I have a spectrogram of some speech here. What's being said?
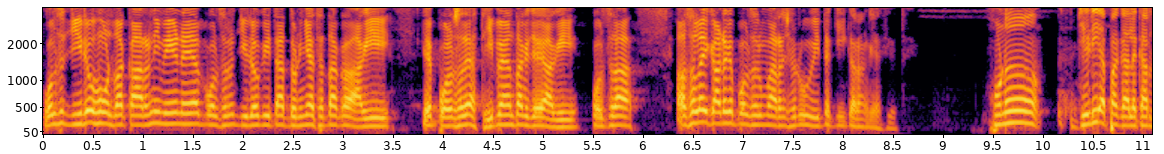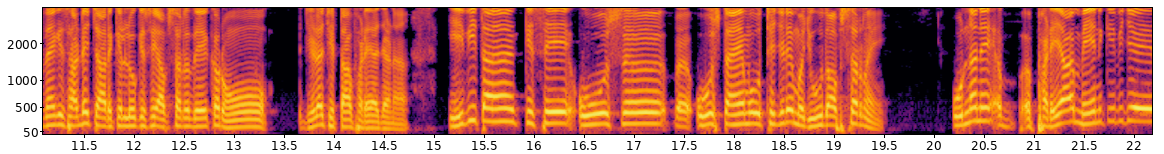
ਪੁਲਿਸ ਜ਼ੀਰੋ ਹੋਣ ਦਾ ਕਾਰਨ ਹੀ ਮੇਨ ਹੈ ਪੁਲਿਸ ਨੂੰ ਜ਼ੀਰੋ ਕੀਤਾ, ਦੁਨੀਆ ਇੱਥੇ ਤੱਕ ਆ ਗਈ ਕਿ ਪੁਲਿਸ ਦੇ ਹੱਥੀ ਪੈਣ ਤੱਕ ਜੇ ਆ ਗਈ। ਪੁਲਿਸ ਦਾ ਅਸਲ ਹੀ ਕੱਢ ਕੇ ਪੁਲਿਸ ਨੂੰ ਮਾਰਨ ਸ਼ੁਰੂ ਹੋਈ ਤਾਂ ਕੀ ਕਰਾਂਗੇ ਅਸੀਂ ਉੱਥੇ? ਹੁਣ ਜਿਹੜੀ ਆਪਾਂ ਗੱਲ ਕਰਦੇ ਹਾਂ ਕਿ 4.5 ਕਿਲੋ ਕਿਸੇ ਅਫਸਰ ਦੇ ਘਰੋਂ ਜਿਹੜਾ ਚਿੱਟਾ ਫੜਿਆ ਜਾਣਾ, ਇਹ ਵੀ ਤਾਂ ਕਿਸੇ ਉਸ ਉਸ ਟਾਈਮ ਉੱਥੇ ਜਿਹੜੇ ਮੌਜੂਦ ਅਫਸਰ ਨੇ, ਉਹਨਾਂ ਨੇ ਫੜਿਆ ਮੇਨ ਕਿ ਵੀ ਜੇ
